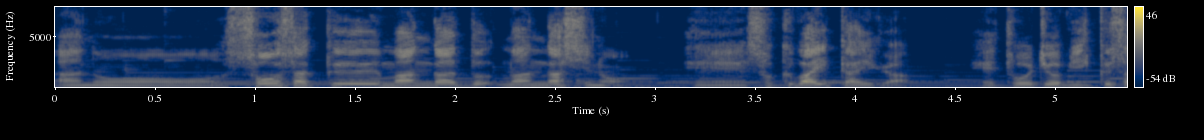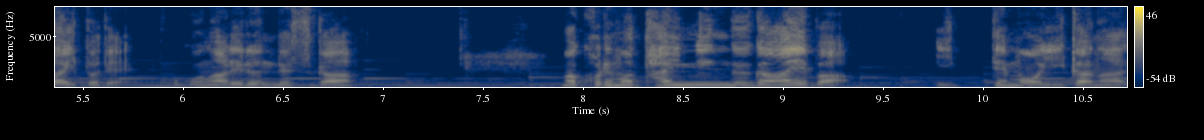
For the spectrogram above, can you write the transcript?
あの創作漫画漫画誌の、えー、即売会が東京ビッグサイトで行われるんですが、まあ、これもタイミングが合えば行ってもいいかな、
